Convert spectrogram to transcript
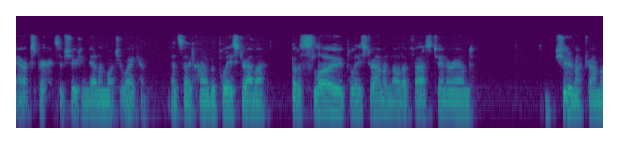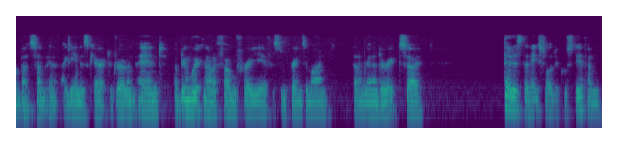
our experience of shooting down in Motueka. It's a kind of a police drama, but a slow police drama, not a fast turnaround shoot 'em up drama, but something that again is character driven. And I've been working on a film for a year for some friends of mine that I'm going to direct. So that is the next logical step. And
